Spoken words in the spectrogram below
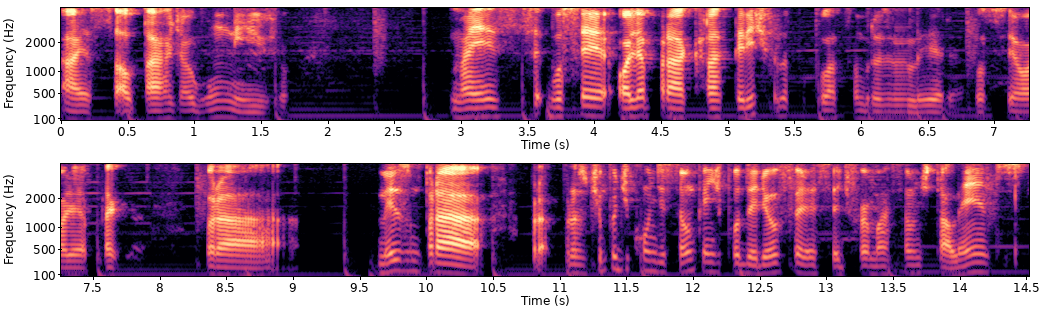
a saltar de algum nível. Mas você olha para a característica da população brasileira, você olha para mesmo para para o tipo de condição que a gente poderia oferecer de formação de talentos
